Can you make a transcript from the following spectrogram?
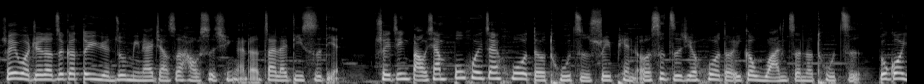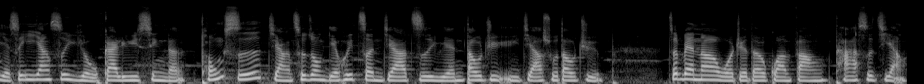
所以我觉得这个对原住民来讲是好事情来的。再来第四点，水晶宝箱不会再获得图纸碎片，而是直接获得一个完整的图纸，不过也是一样是有概率性的。同时奖池中也会增加资源道具与加速道具。这边呢，我觉得官方他是讲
